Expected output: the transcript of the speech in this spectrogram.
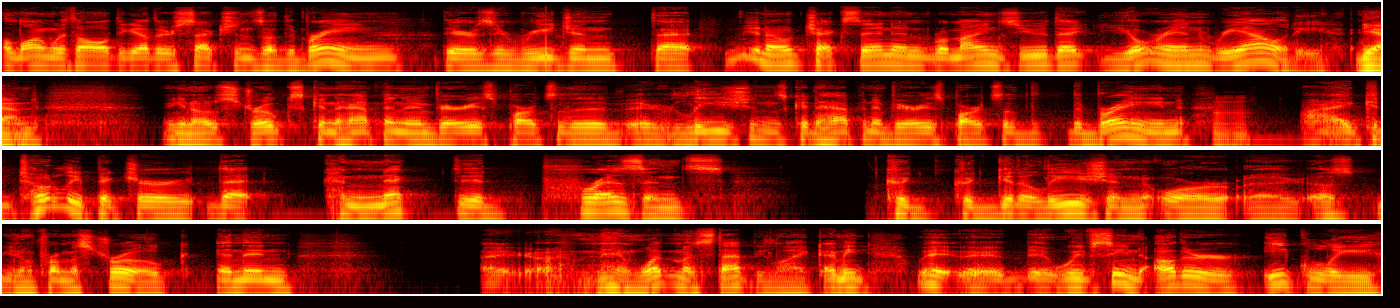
along with all the other sections of the brain, there's a region that you know checks in and reminds you that you're in reality. Yeah. And, you know, strokes can happen in various parts of the lesions can happen in various parts of the- the brain. Mm-hmm. I could totally picture that connected presence could could get a lesion or uh, a, you know from a stroke, and then. Uh, man, what must that be like? I mean, we, uh, we've seen other equally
